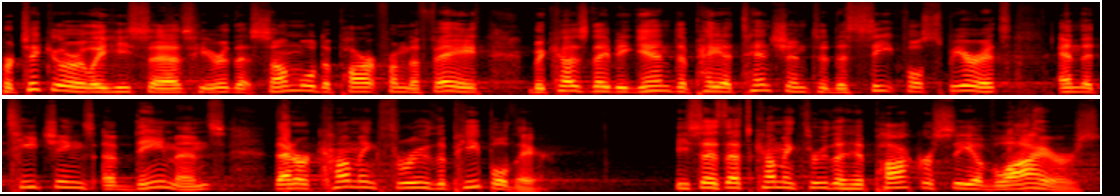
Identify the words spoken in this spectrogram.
Particularly, he says here that some will depart from the faith because they begin to pay attention to deceitful spirits and the teachings of demons that are coming through the people there. He says that's coming through the hypocrisy of liars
